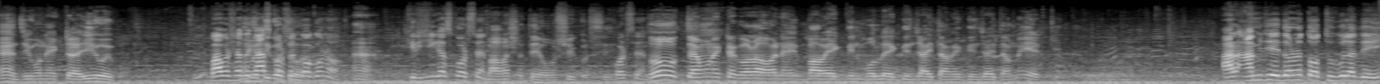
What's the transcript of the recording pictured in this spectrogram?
হ্যাঁ জীবনে একটা ই হইব। বাবার সাথে কাজ করছেন কখনো? হ্যাঁ। কৃষি কাজ করছেন? বাবার সাথে অবশ্যই করছি। করছেন? তো তেমন একটা করা হয় নাই। বাবা একদিন বলল একদিন যাইতাম একদিন যাইতাম না আর কি। আর আমি যে এই ধরনের তথ্যগুলো দেই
